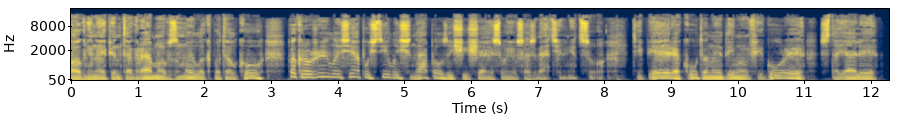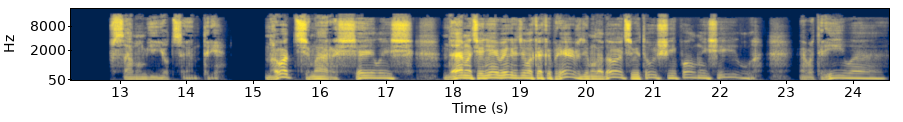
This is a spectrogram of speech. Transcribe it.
Огненная пентаграмма взмыла к потолку, покружилась и опустилась на пол, защищая свою создательницу. Теперь окутанные дымом фигуры стояли в самом ее центре. Но вот тьма рассеялась, дама теней выглядела, как и прежде, молодой, цветущий и полный сил. А вот Рива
